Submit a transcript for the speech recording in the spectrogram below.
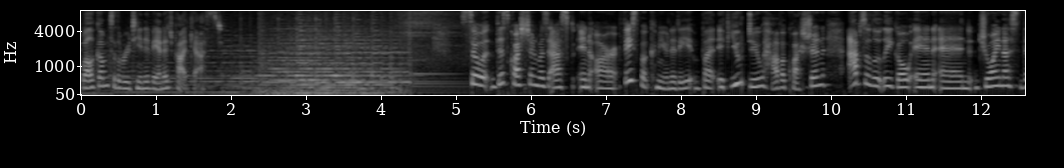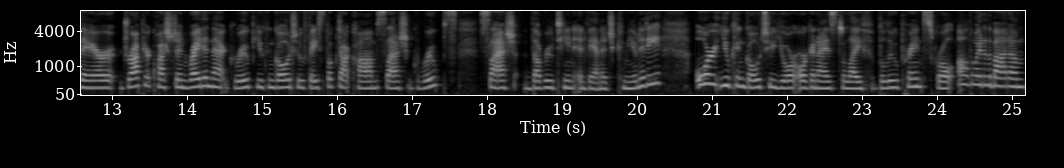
Welcome to the Routine Advantage Podcast. So, this question was asked in our Facebook community, but if you do have a question, absolutely go in and join us there. Drop your question right in that group. You can go to facebook.com slash groups slash the routine advantage community, or you can go to your organized life blueprint, scroll all the way to the bottom,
